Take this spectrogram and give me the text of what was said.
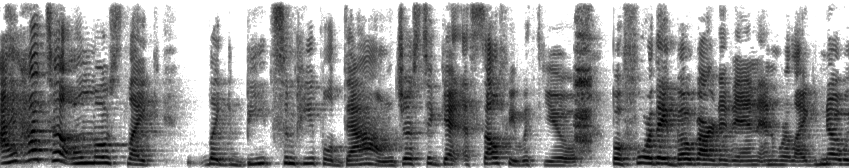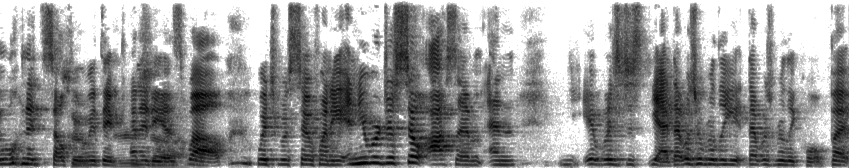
I had to almost like like beat some people down just to get a selfie with you before they bogarted in and were like, no, we wanted selfie So with Dave Kennedy uh, as well, which was so funny. And you were just so awesome and it was just yeah, that was a really that was really cool. But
